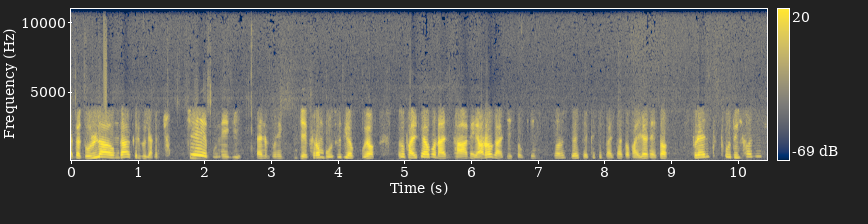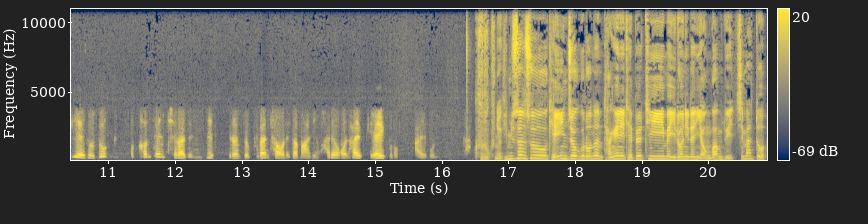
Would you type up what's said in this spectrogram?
약간 놀라움과 그리고 약간 축제 분위기라는 분위기 이제 그런 모습이었고요. 그리고 발표하고 난 다음에 여러 가지 또 김지수 선수의 대표팀 발탁과 관련해서 브랜트포드 현지에서도 뭐 컨텐츠라든지 이런 또 구단 차원에서 많이 활용을 할 계획으로 알고 있습니다. 그렇군요. 김지수 선수 개인적으로는 당연히 대표팀의 일원이 된 영광도 있지만 또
